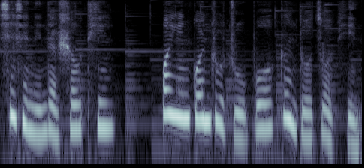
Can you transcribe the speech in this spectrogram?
谢谢您的收听，欢迎关注主播更多作品。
